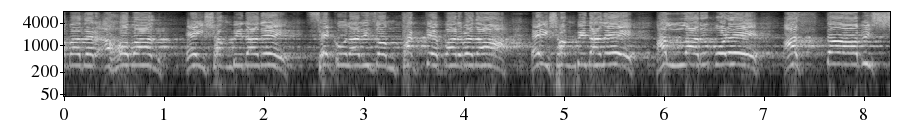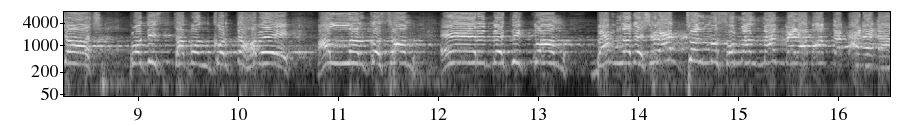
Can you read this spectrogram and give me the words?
আমাদের আহ্বান, এই সংবিধানে সেকুলারিজম থাকতে পারবে না, এই সংবিধানে আল্লাহর উপরে আস্থা, বিশ্বাস, প্রতিস্থাপন করতে হবে। আল্লাহর কসম, এর ব্যতিক্রম বাংলাদেশের একজন মুসলমান মানবে না, মানতে পারে না।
